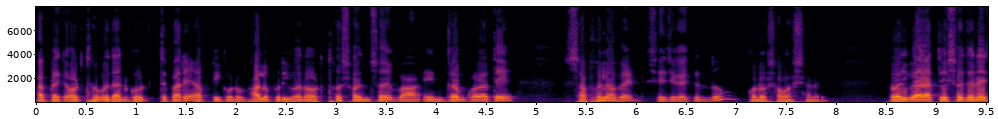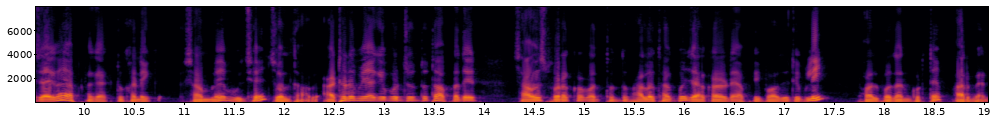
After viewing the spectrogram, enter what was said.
আপনাকে অর্থ প্রদান করতে পারে। আপনি কোনো ভালো পরিমাণ অর্থ সঞ্চয় বা ইনকাম করাতে সফল হবেন, সেই জায়গায় কিন্তু কোনো সমস্যা নেই। পরিবার আত্মীয় স্বজনের জায়গায় আপনাকে একটুখানি সামলে বুঝে চলতে হবে। আঠারো মে আগে পর্যন্ত তো আপনাদের সাহস পরাক্রম অত্যন্ত ভালো থাকবে, যার কারণে আপনি পজিটিভলি ফল প্রদান করতে পারবেন।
